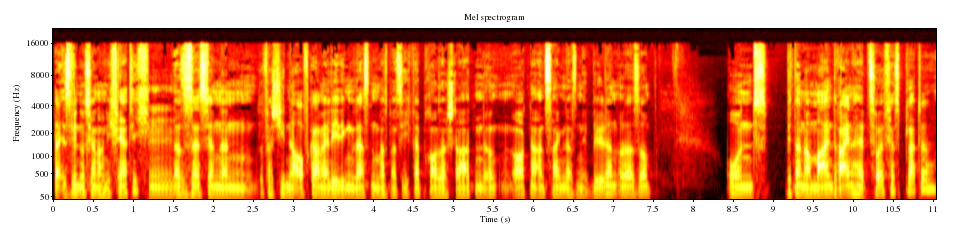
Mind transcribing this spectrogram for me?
da ist Windows ja noch nicht fertig. Mhm. Also das heißt, wir haben dann so verschiedene Aufgaben erledigen lassen, was weiß ich, Webbrowser starten, irgendeinen Ordner anzeigen lassen mit Bildern oder so. Und mit einer normalen dreieinhalb Zoll Festplatte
